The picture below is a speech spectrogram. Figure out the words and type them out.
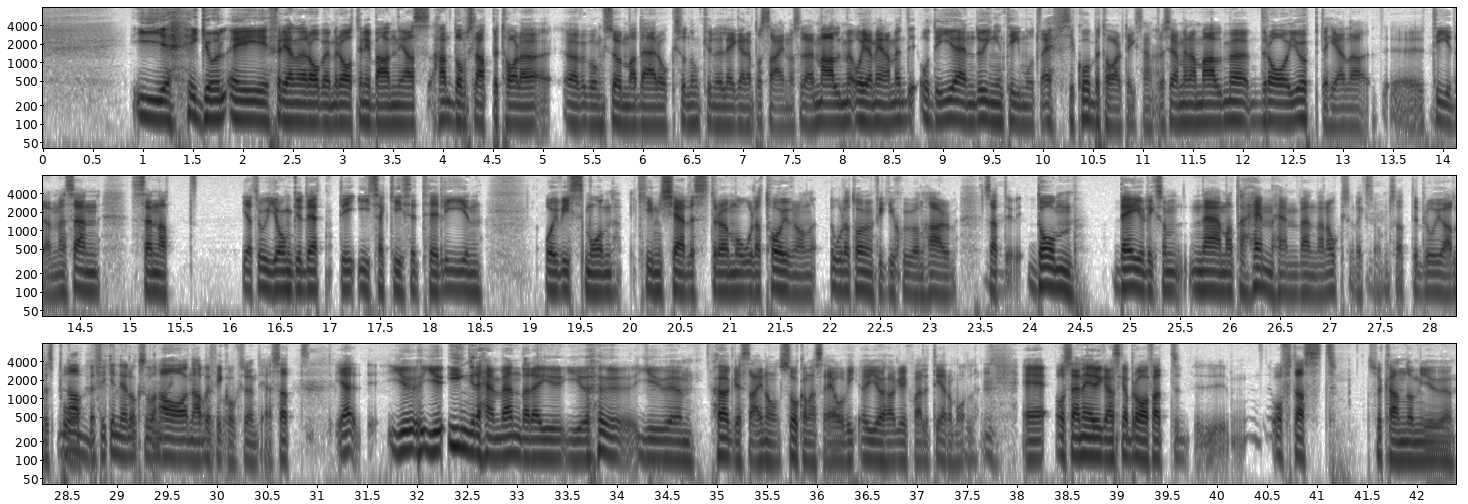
i, i, guld, i Förenade Arabemiraten i Banjas. Han, de slapp betala övergångssumma där också. De kunde lägga den på sign och sådär. Malmö, och jag menar, men det, och det är ju ändå ingenting mot vad FCK betalar till exempel. Så jag menar, Malmö drar ju upp det hela eh, tiden. Men sen, sen att jag tror John Guidetti, Isak Kiese och i viss mån Kim Källström och Ola Toivonen. Ola Toivonen fick ju 7,5. Så att de det är ju liksom när man tar hem hemvändarna också liksom. Så att det beror ju alldeles på. Nabbe fick en del också va? Ja, Nabbe fick också en del. Så att ja, ju, ju yngre hemvändare ju, ju, ju um, högre sign-on, så kan man säga. Och, ju högre kvalitet de håller. Mm. Eh, och sen är det ganska bra för att uh, oftast så kan de ju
